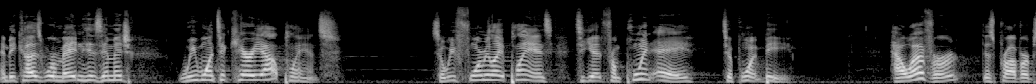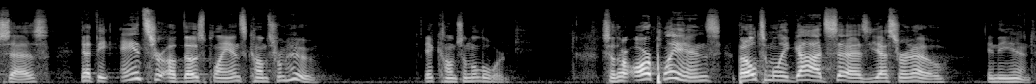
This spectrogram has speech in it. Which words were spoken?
And because we're made in his image, we want to carry out plans. So we formulate plans to get from point A to point B. However, this proverb says that the answer of those plans comes from who? It comes from the Lord. So there are plans, but ultimately God says yes or no in the end.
